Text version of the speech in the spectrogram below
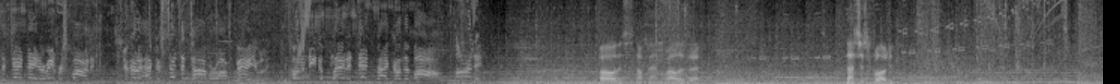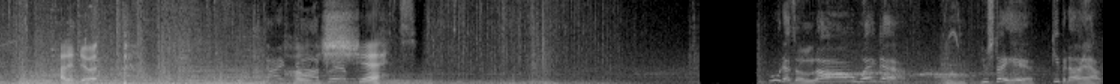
The detonator ain't responding. You're gonna have to set the timer off manually. You're gonna need to plant a det pack on the bomb. On it! Oh, this is not going well, is it? That's just floating. I didn't do it. Nice Holy shit. Ooh, that's a long way down. You stay here. Keep an eye out.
